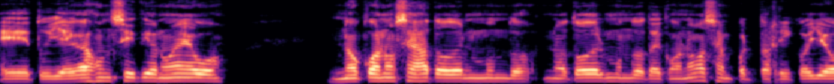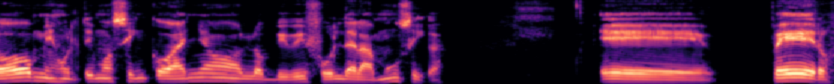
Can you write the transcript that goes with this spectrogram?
Eh, tú llegas a un sitio nuevo, no conoces a todo el mundo, no todo el mundo te conoce. En Puerto Rico yo mis últimos cinco años los viví full de la música. Eh, pero,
